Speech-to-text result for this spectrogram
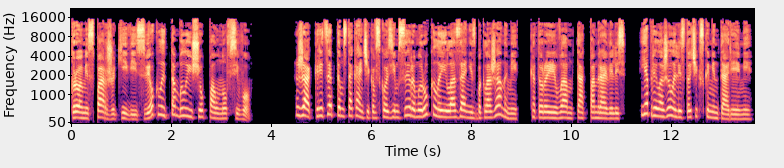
Кроме спаржи, киви и свеклы, там было еще полно всего. Жак, к рецептам стаканчиков с козьим сыром и рукколой и лазаньи с баклажанами, которые вам так понравились, я приложила листочек с комментариями.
